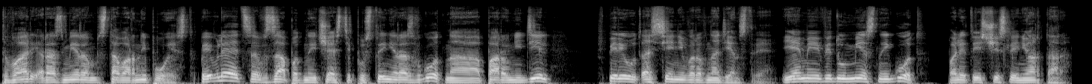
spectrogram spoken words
тварь размером с товарный поезд. Появляется в западной части пустыни раз в год на пару недель – в период осеннего равноденствия. Я имею в виду местный год по летоисчислению Артара.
